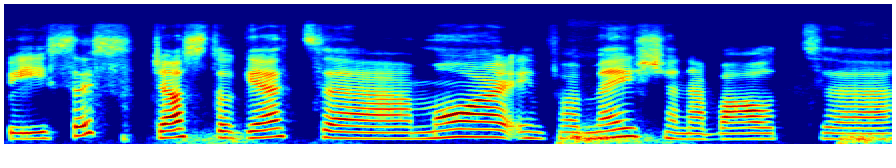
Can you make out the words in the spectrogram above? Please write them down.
pieces just to get uh, more information about uh,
